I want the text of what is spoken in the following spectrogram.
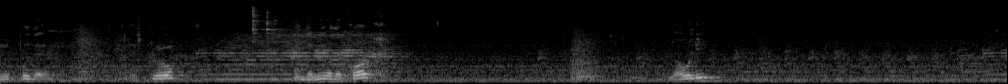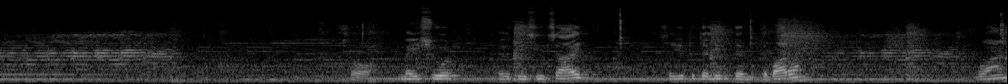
You put the, the screw in the middle of the cork, slowly. So make sure everything's inside. So you put the lid the, the bottom, one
